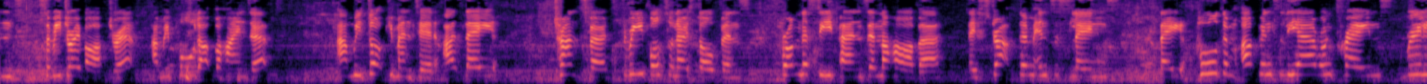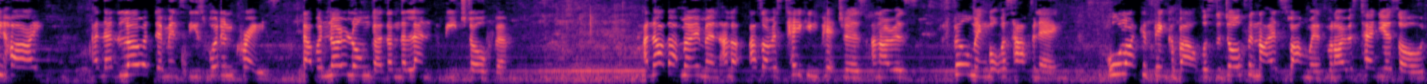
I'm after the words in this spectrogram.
And so we drove after it, and we pulled up behind it, and we documented as they transferred three bottlenose dolphins from the sea pens in the harbour they strapped them into slings, they pulled them up into the air on cranes really high, and then lowered them into these wooden crates that were no longer than the length of each dolphin. And at that moment, as I was taking pictures and I was filming what was happening, all I could think about was the dolphin that I swam with when I was 10 years old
